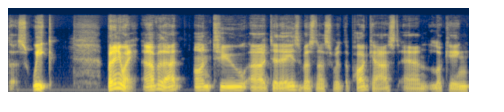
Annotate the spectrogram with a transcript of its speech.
this week. But anyway, enough of that. On to uh, today's business with the podcast and looking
